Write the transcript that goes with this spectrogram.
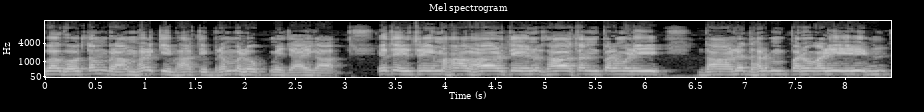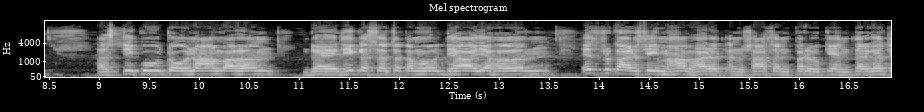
वह गौतम ब्राह्मण की भांति ब्रह्मलोक में जाएगा। इस श्री महाभारती अनुशासन परमणि दान धर्म परमणि, हस्तिकूटो नाम द्वैधिक शतमोध्याय इस प्रकार से महाभारत अनुशासन पर्व के अंतर्गत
